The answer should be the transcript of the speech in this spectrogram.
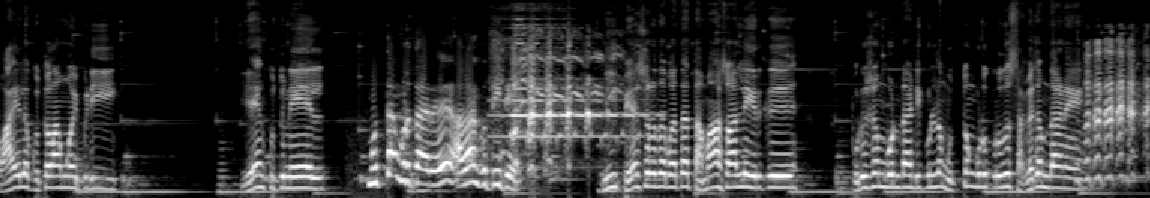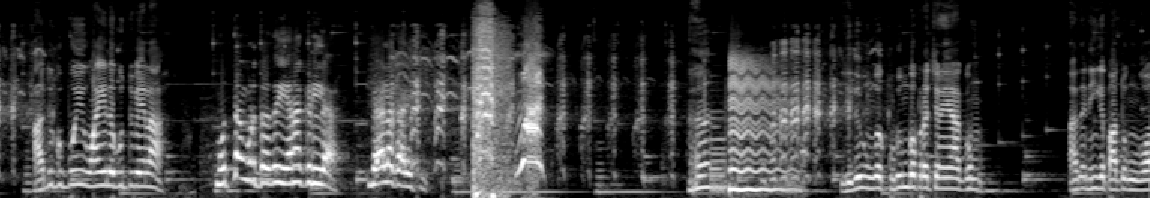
வாயில குத்தலாமோ இப்படி? ஏன் குத்துனேல்? முத்தம் கொடுத்தாரு அதான் குத்திட்டேன். நீ பேசுறத பார்த்தா தமாசாலே இருக்கு. புருஷன் பொண்டாட்டிக்குள்ள முத்தம் கொடுக்கறது சகஜம் தானே அதுக்கு போய் வாயில குத்துவேலா? முத்தம் கொடுத்தது எனக்கு இல்ல வேலைக்காரிக்கு இது உங்க குடும்ப பிரச்சனையாக்கும். அதை நீங்க பாத்துக்கோங்க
